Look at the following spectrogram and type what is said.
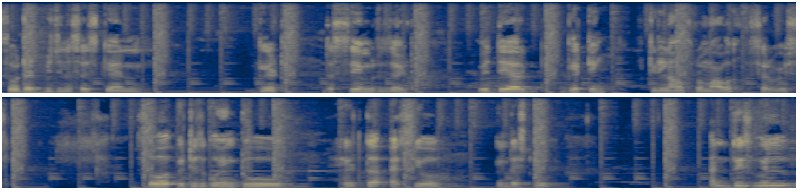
so that businesses can get the same result which they are getting till now from our service. So it is going to hit the SEO industry. And this will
